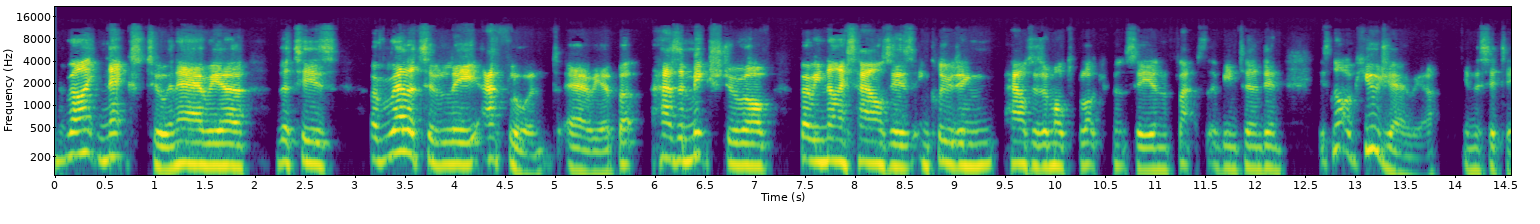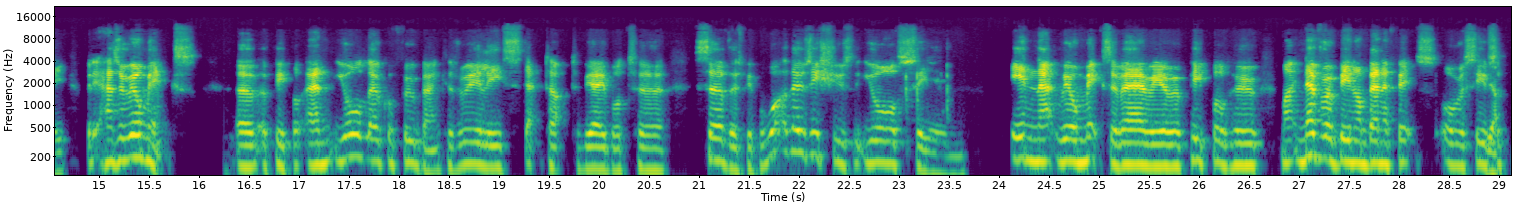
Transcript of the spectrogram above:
right next to an area that is a relatively affluent area, but has a mixture of very nice houses, including houses of multiple occupancy and flats that have been turned in. It's not a huge area in the city, but it has a real mix of, of people. And your local food bank has really stepped up to be able to serve those people. What are those issues that you're seeing in that real mix of area of people who might never have been on benefits or received yeah. support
